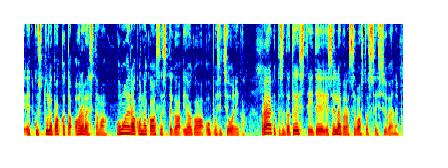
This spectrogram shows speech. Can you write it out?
et kus tuleb hakata arvestama oma erakonnakaaslastega ja ka opositsiooniga. praegu ta seda tõesti ei tee ja sellepärast see vastasseis süveneb.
